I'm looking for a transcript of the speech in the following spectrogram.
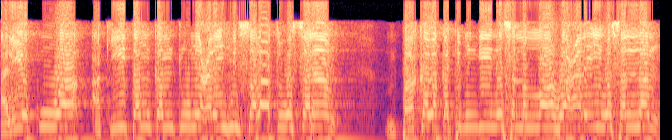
aliyokuwa akiitamka mtume alayhi salatu wassalam mpaka wakati mwingine sallallahu alayhi wasallam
